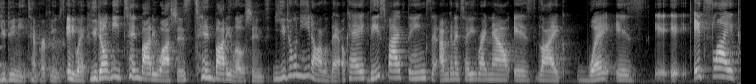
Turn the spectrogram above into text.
you do need 10 perfumes. Anyway, you don't need 10 body washes, 10 body lotions. You don't need all of that, okay? These five things that I'm gonna tell you right now is like, what is, it, it, it's like,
